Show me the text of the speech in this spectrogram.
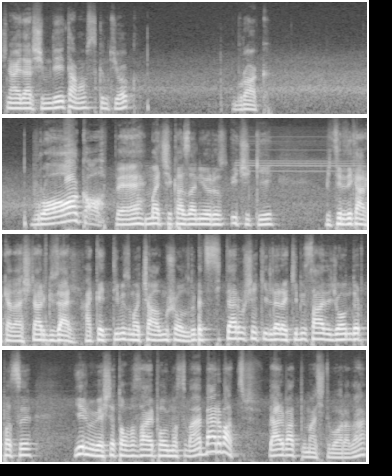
Schneider şimdi tamam sıkıntı yok. Burak. Burak ah be. Maçı kazanıyoruz 3-2. Bitirdik arkadaşlar. Güzel. Hak ettiğimiz maçı almış olduk. İstatistikler bu şekilde. Rakibin sadece 14 pası 25'te topa sahip olması var. Berbat. Berbat bir maçtı bu arada.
